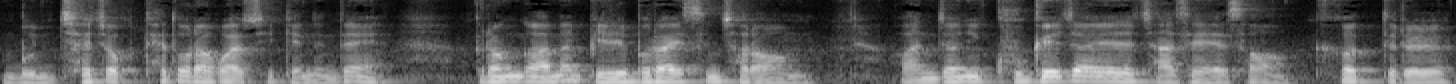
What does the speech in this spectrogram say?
문체적 태도라고 할 수 있겠는데 그런가 하면 빌 브라이슨처럼 완전히 구계자의 자세에서 그것들을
